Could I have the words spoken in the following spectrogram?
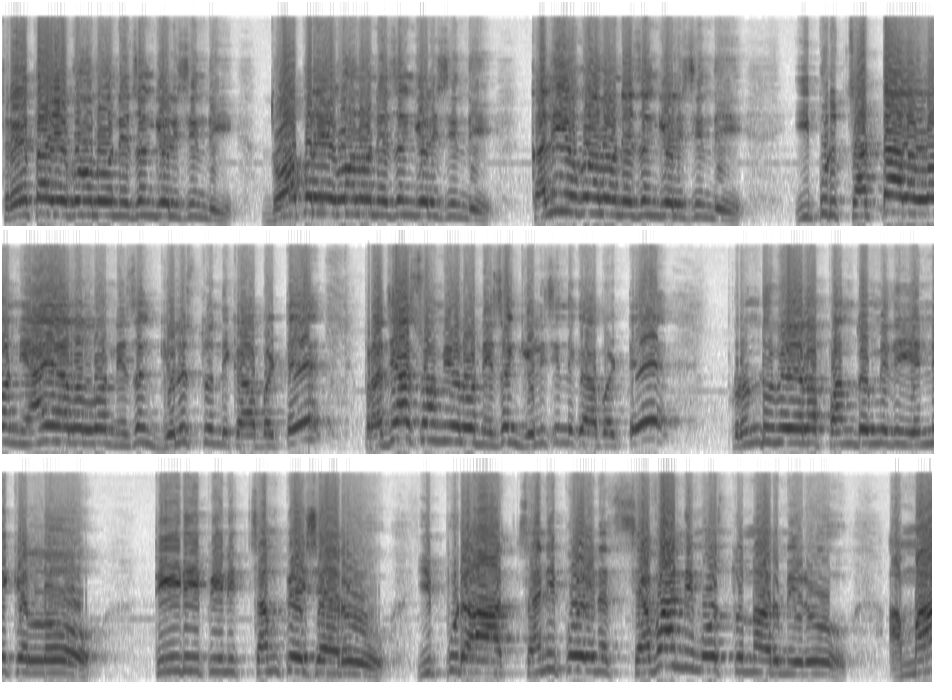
త్రేతాయుగంలో నిజం గెలిచింది ద్వాపర యుగంలో నిజం గెలిచింది కలియుగంలో నిజం గెలిచింది. ఇప్పుడు చట్టాలలో న్యాయాలలో నిజం గెలుస్తుంది కాబట్టే ప్రజాస్వామ్యంలో నిజం గెలిచింది కాబట్టే రెండు వేల పంతొమ్మిది ఎన్నికల్లో టీడీపీని చంపేశారు. ఇప్పుడు ఆ చనిపోయిన శవాన్ని మోస్తున్నారు మీరు. అమ్మా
